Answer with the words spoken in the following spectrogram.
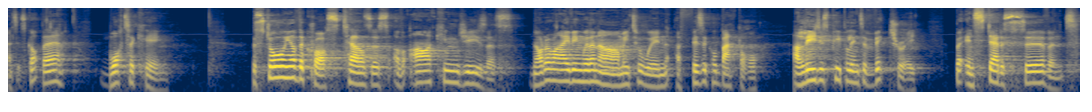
as it's got there, What a King. The story of the cross tells us of our King Jesus not arriving with an army to win a physical battle and lead his people into victory, but instead a servant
